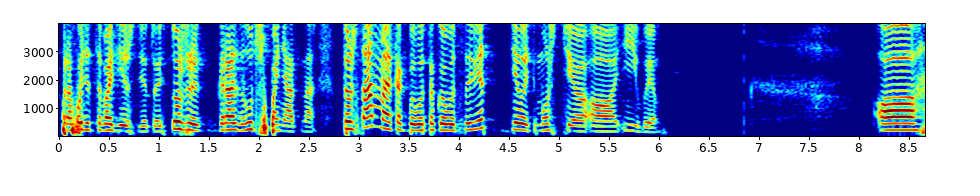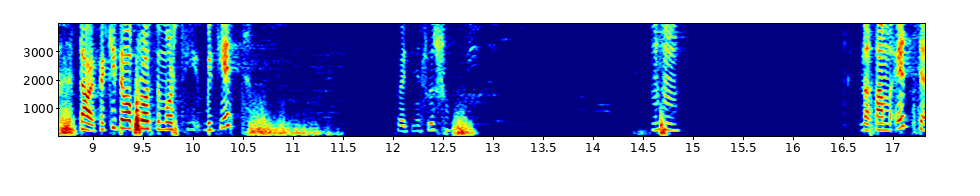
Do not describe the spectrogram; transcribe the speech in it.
проходится в одежде. То есть тоже гораздо лучше понятно. То же самое, как бы вот такой вот совет делать можете а, и вы. А, так, какие-то вопросы, может быть, есть? Давайте, не слышу. Угу. На самом Etsy?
